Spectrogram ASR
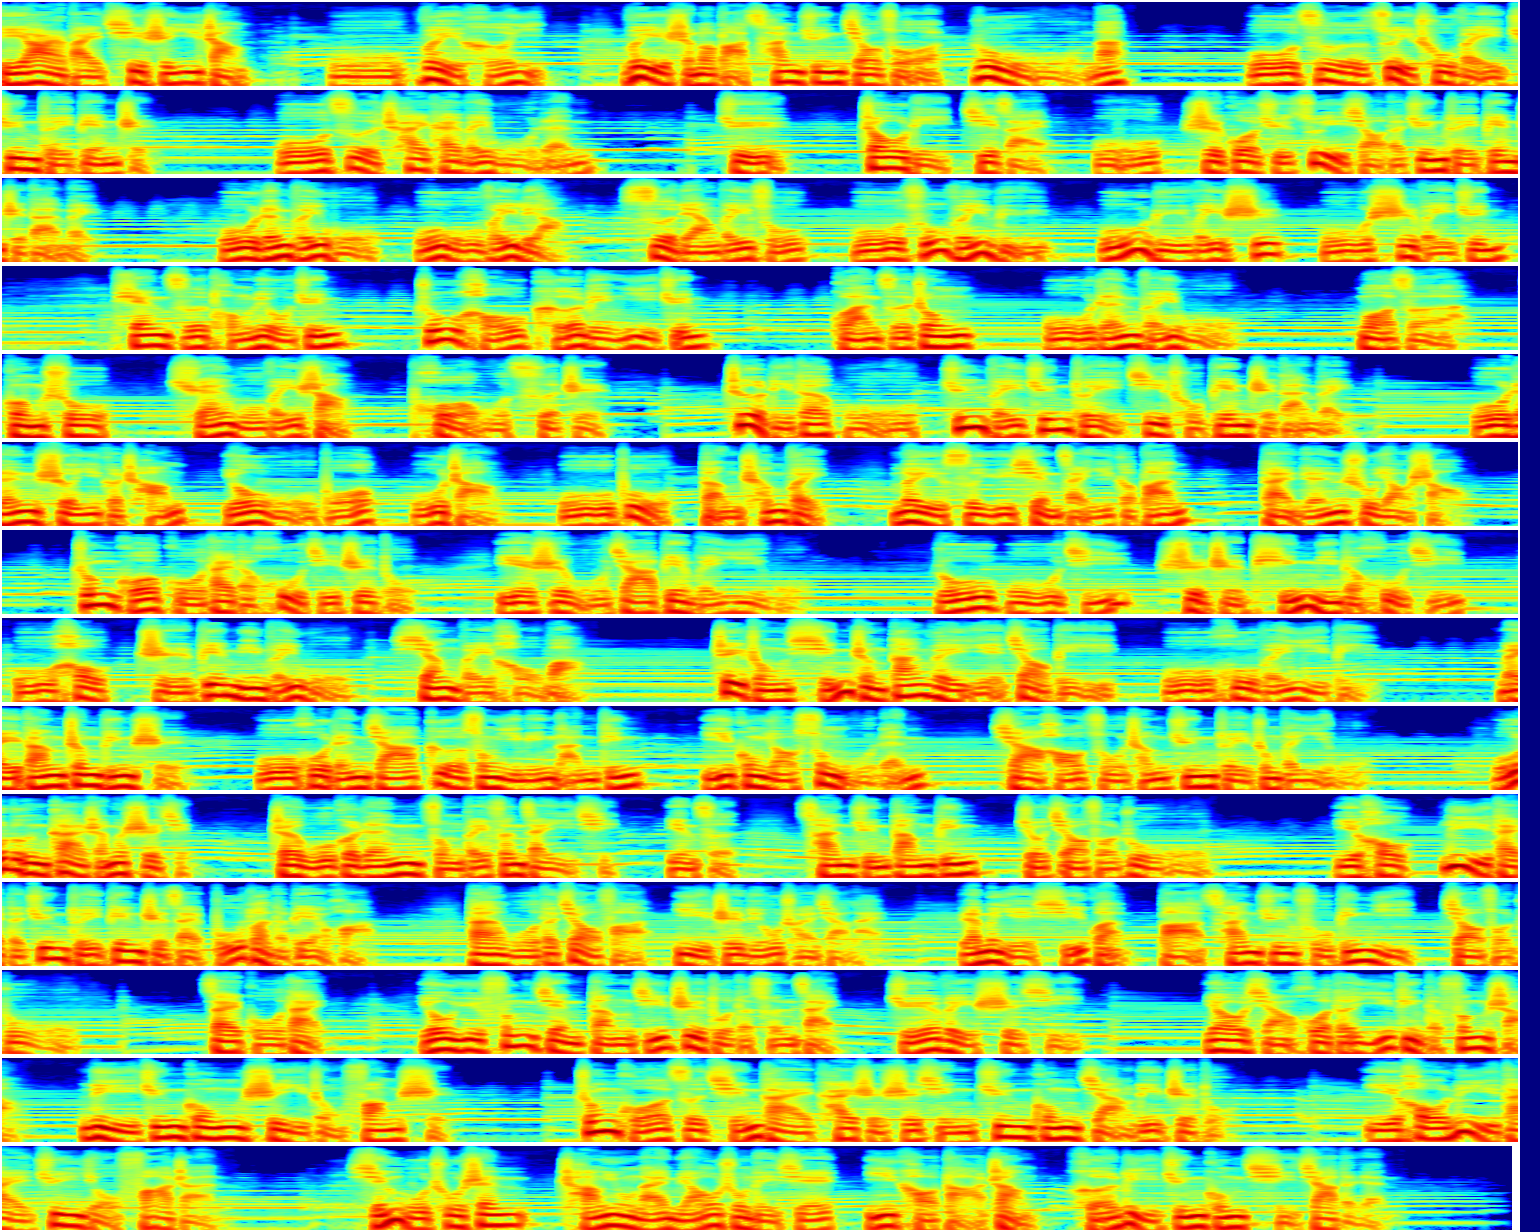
第二百七十一章武为何意？为什么把参军叫做入伍呢？伍字最初为军队编制，伍字拆开为五人。据《周礼》记载，伍是过去最小的军队编制单位。五人为伍，五伍为两，四两为卒，五卒为旅，五旅为师，五师为军。天子统六军，诸侯可领一军。管子中五人为伍。墨子公书全武为上，破武次之。这里的武均为军队基础编制单位，五人设一个长，有武伯、武长、武部等称谓，类似于现在一个班，但人数要少。中国古代的户籍制度也是武家编为义务，如武籍是指平民的户籍，武后指边民为武，乡为侯望。这种行政单位也叫比。五户为一比，每当征兵时，五户人家各送一名男丁，一共要送五人，恰好组成军队中的义务。无论干什么事情，这五个人总被分在一起，因此参军当兵就叫做入伍。以后历代的军队编制在不断的变化，但伍的叫法一直流传下来，人们也习惯把参军服兵役叫做入伍。在古代，由于封建等级制度的存在。爵位世袭，要想获得一定的封赏，立军功是一种方式。中国自秦代开始实行军功奖励制度，以后历代均有发展。行伍出身常用来描述那些依靠打仗和立军功起家的人。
